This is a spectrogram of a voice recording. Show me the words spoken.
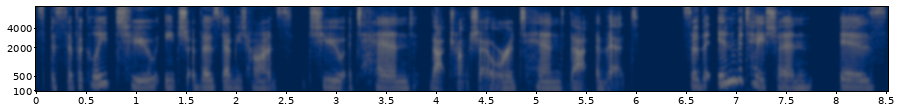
specifically to each of those debutantes to attend that trunk show or attend that event. So the invitation is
